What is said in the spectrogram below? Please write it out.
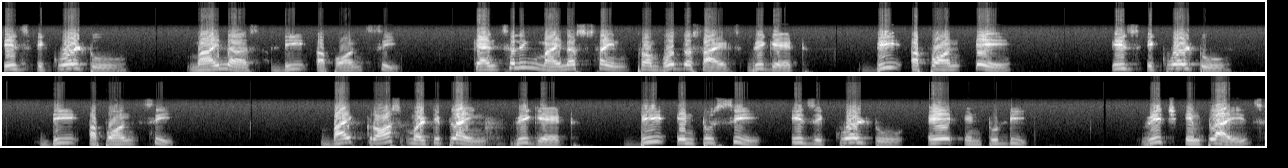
is equal to minus d upon c. Cancelling minus sign from both the sides, we get b upon a is equal to d upon c. By cross multiplying, we get b into c is equal to a into d, which implies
